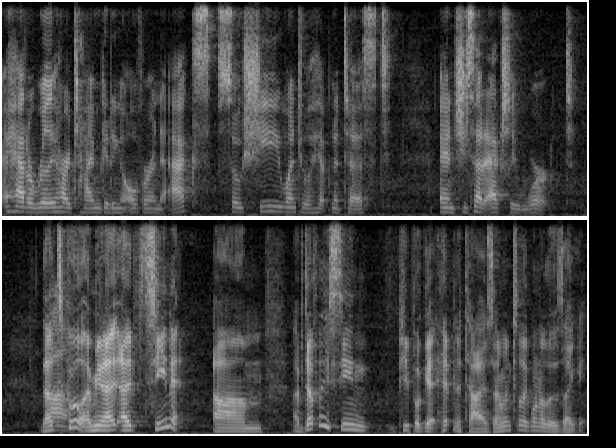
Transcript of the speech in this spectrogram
had a really hard time getting over an ex, so she went to a hypnotist, and she said it actually worked. That's um, cool. I mean, I, I've seen it. Um, I've definitely seen people get hypnotized. I went to like one of those like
